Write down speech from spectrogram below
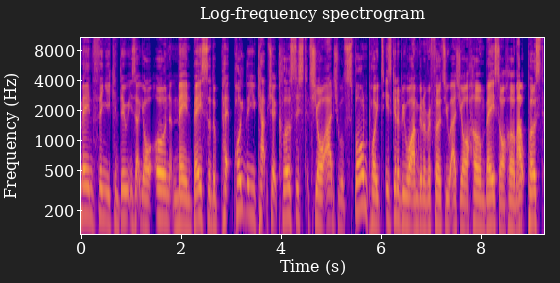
main thing you can do is at your own main base, so the point that you capture closest to your actual spawn point is going to be what I'm going to refer to as your home base or home outpost,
